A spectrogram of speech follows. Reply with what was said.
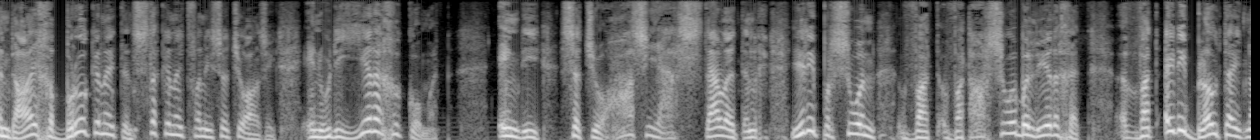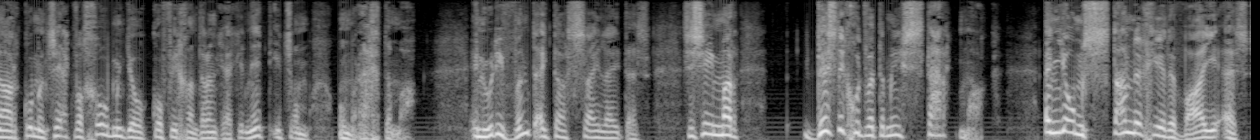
in daai gebrokenheid en stikkenheid van die situasie en hoe die Here gekom het en die situasie herstel het. En hierdie persoon wat wat haar so beledig het wat uit die bloutheid na haar kom en sê ek wil gou met jou 'n koffie gaan drink. Ek het net iets om om reg te maak. En hoe die wind uit haar seil uit is. Sy sê maar dis die goed wat 'n mens sterk maak. In jou omstandighede waar jy is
